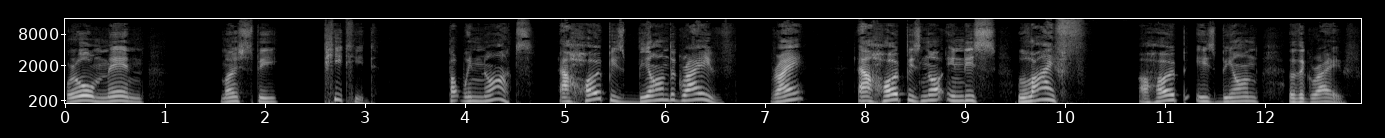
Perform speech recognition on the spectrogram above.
we're all men must be pitied. But we're not. Our hope is beyond the grave, right? Our hope is not in this life. Our hope is beyond the grave.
